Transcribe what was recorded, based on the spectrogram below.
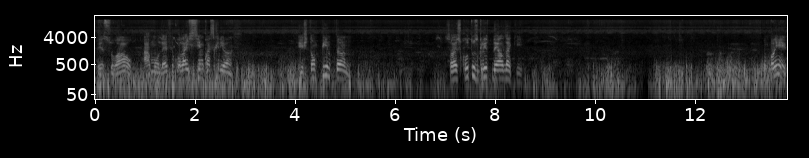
Pessoal, a mulher ficou lá em cima com as crianças. Estão pintando. Só escuta os gritos delas aqui. Acompanha aí,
